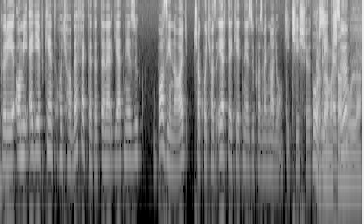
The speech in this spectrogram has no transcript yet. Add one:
köré, ami egyébként, hogyha befektetett energiát nézzük, bazi nagy, csak hogyha az értékét nézzük, az meg nagyon kicsi, sőt nem létező. Nulla.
